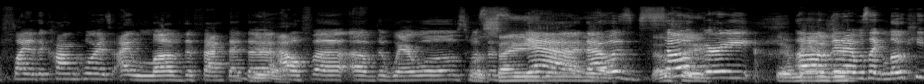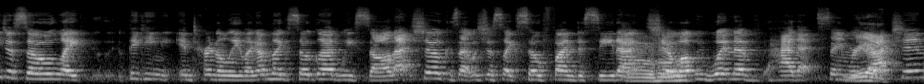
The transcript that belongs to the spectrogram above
Flight of the Conchords, I love the fact that the Yeah. alpha of the werewolves was same yeah, guy, that yeah. was That so was their- great. their Um, and I was like low key just so like thinking internally like I'm like so glad we saw that show because that was just like so fun to see that Mhm. show up. We wouldn't have had that same Yeah. reaction.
